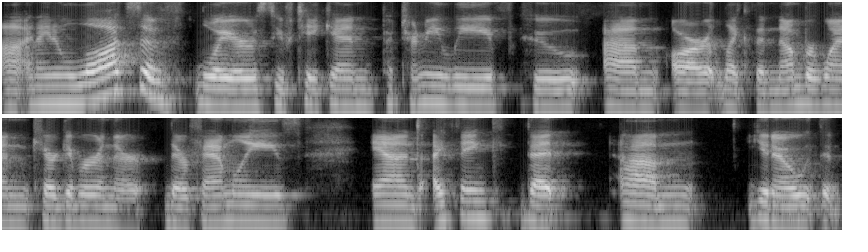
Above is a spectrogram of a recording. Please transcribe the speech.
uh, and I know lots of lawyers who've taken paternity leave who um, are like the number one caregiver in their their families, and I think that um, you know the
